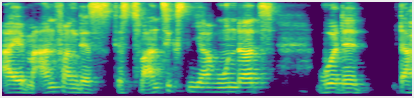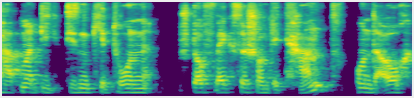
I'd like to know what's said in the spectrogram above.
am Anfang des, des 20. Jahrhunderts wurde, da hat man die, diesen Keton Stoffwechsel schon gekannt und auch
